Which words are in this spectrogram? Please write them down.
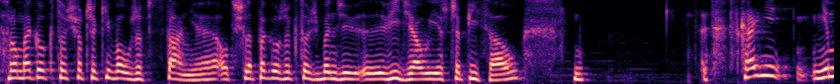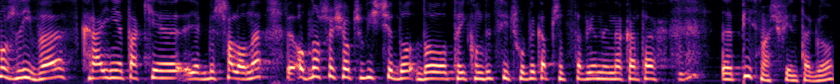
chromego ktoś oczekiwał, że wstanie, od ślepego, że ktoś będzie y, widział i jeszcze pisał. Skrajnie niemożliwe, skrajnie takie jakby szalone. Odnoszę się oczywiście do, do tej kondycji człowieka przedstawionej na kartach e, Pisma Świętego.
